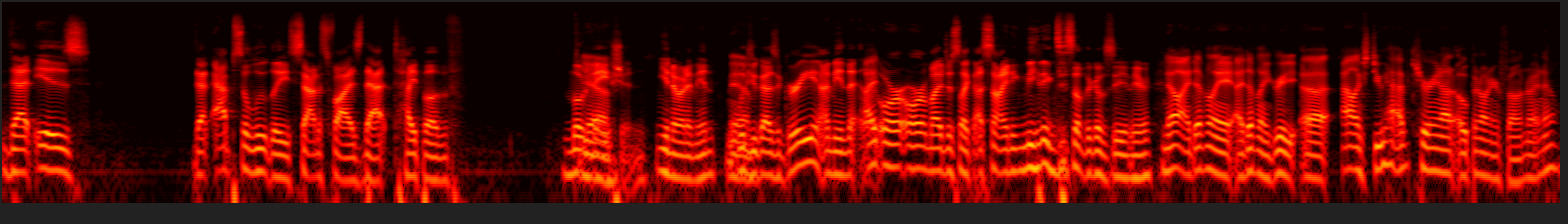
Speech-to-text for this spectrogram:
that is that absolutely satisfies that type of motivation. You know what I mean? Yeah. Would you guys agree? I mean, I- or or am I just like assigning meaning to something I'm seeing here? No, I definitely, I definitely agree. Uh, Alex, do you have Curionaut open on your phone right now?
